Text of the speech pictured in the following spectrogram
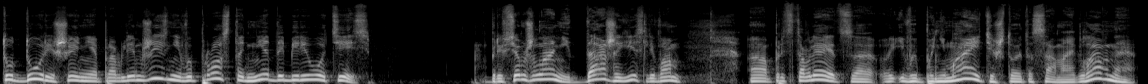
то до решения проблем жизни вы просто не доберетесь при всем желании, даже если вам а, представляется, и вы понимаете, что это самое главное,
